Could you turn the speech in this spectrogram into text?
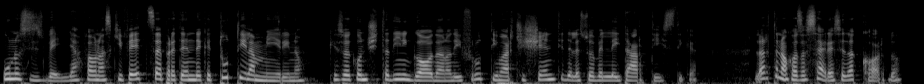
Uno si sveglia, fa una schifezza e pretende che tutti l'ammirino, che i suoi concittadini godano dei frutti marciscenti delle sue velleità artistiche. L'arte è una cosa seria, sei d'accordo?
